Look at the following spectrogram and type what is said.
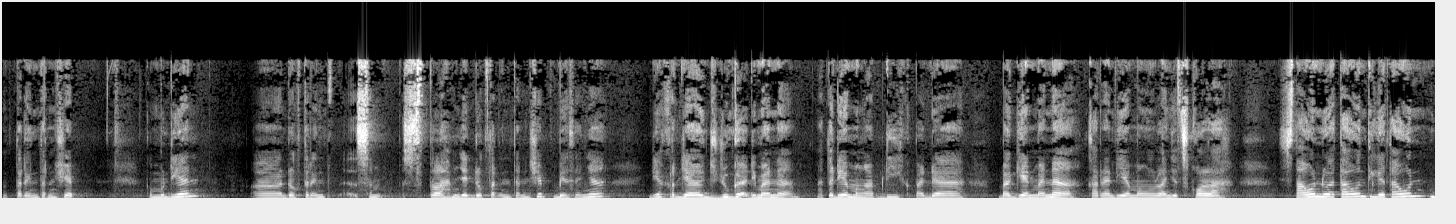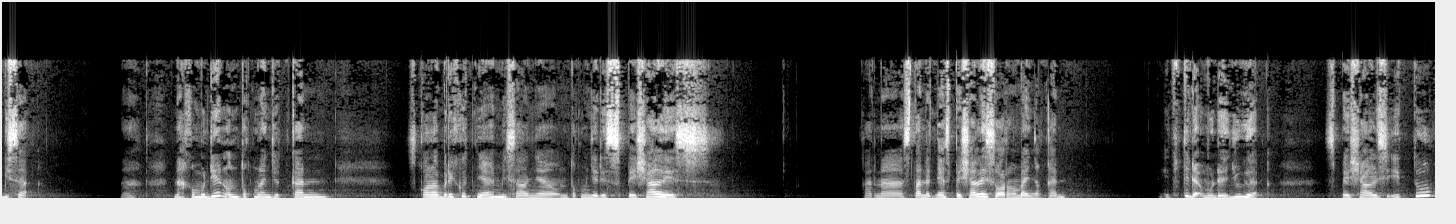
dokter internship. Kemudian eh, dokter setelah menjadi dokter internship biasanya dia kerja juga di mana? Atau dia mengabdi kepada bagian mana karena dia mau lanjut sekolah? Setahun dua tahun tiga tahun bisa. Nah nah kemudian untuk melanjutkan sekolah berikutnya misalnya untuk menjadi spesialis karena standarnya spesialis orang banyak kan itu tidak mudah juga. Spesialis itu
